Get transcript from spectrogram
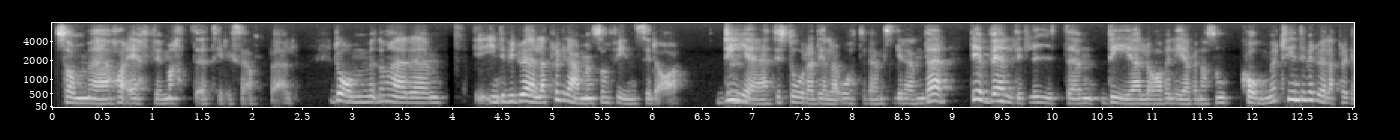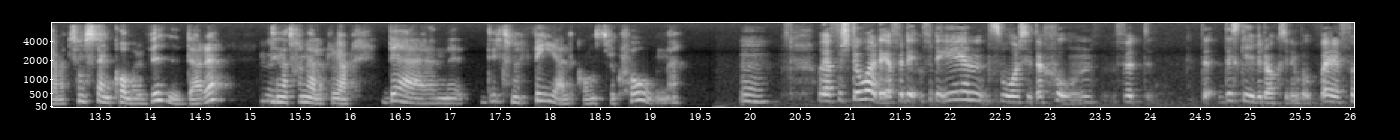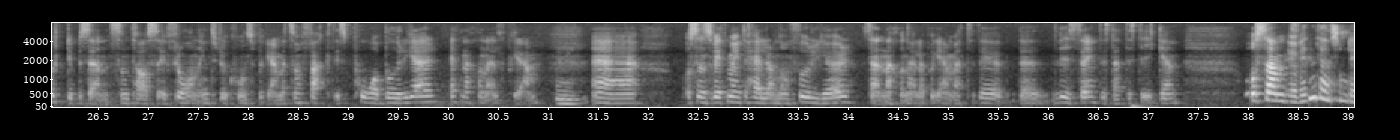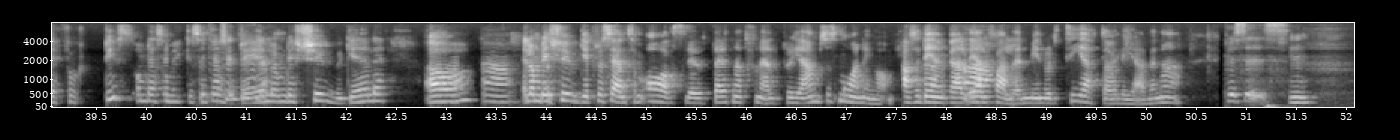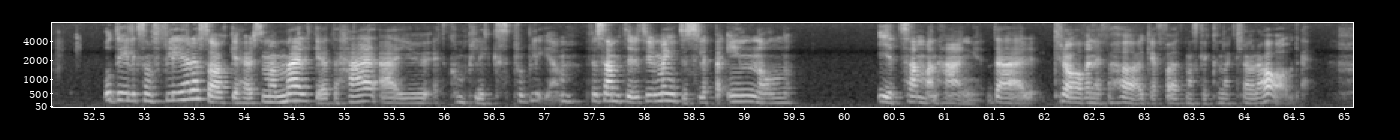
som eh, har F i matte till exempel. De, de här eh, individuella programmen som finns idag, det mm. är till stora delar återvändsgränder. Det är väldigt liten del av eleverna som kommer till individuella programmet som sen kommer vidare mm. till nationella program. Det är, en, det är liksom en felkonstruktion. Mm. Och jag förstår det, för det, för det är en svår situation. För det, det, skriver du också i din bok. Vad är det 40 procent som tar sig från introduktionsprogrammet som faktiskt påbörjar ett nationellt program? Mm. Eh, och sen så vet man inte heller om de fullgör sen nationella programmet. Det, det visar inte statistiken. Och samt... Jag vet inte ens om det är 40, om det är så mycket som 40, eller om det är 20 eller Ja. ja. Eller om det är 20 procent som avslutar ett nationellt program så småningom. Alltså det är en, ja. i alla fall en minoritet av eleverna. Precis. Mm. Och det är liksom flera saker här som man märker att det här är ju ett komplext problem. För samtidigt vill man ju inte släppa in någon i ett sammanhang där kraven är för höga för att man ska kunna klara av det.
